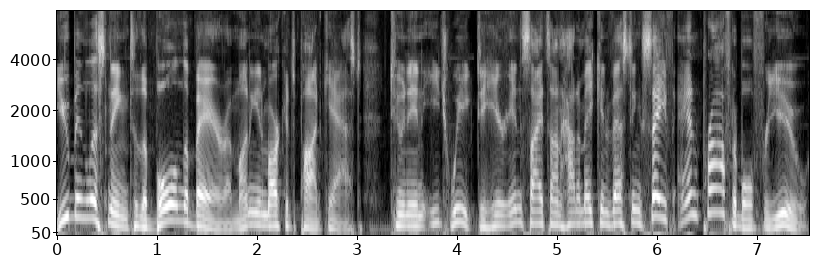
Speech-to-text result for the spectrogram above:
You've been listening to The Bull and the Bear, a Money and Markets podcast. Tune in each week to hear insights on how to make investing safe and profitable for you.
